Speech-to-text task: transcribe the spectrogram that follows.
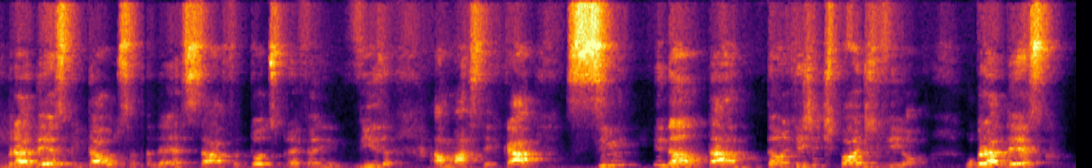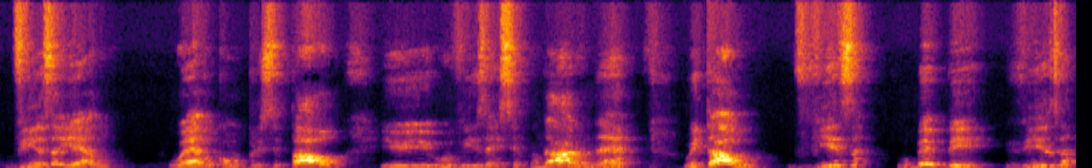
Bradesco, Itaú, Santander, Safra, todos preferem Visa a Mastercard? Sim e não, tá? Então aqui a gente pode ver, ó. O Bradesco, Visa e Elo, o Elo como principal e o Visa em secundário, né? O Itaú, Visa, o BB, Visa,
